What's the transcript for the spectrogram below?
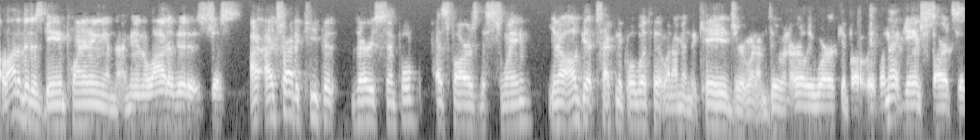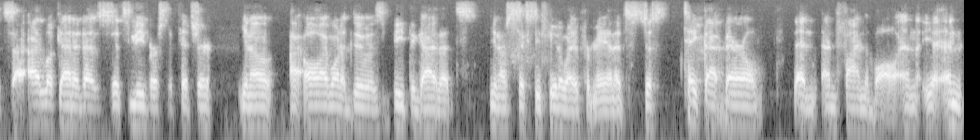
a lot of it is game planning, and I mean a lot of it is just I, I try to keep it very simple as far as the swing you know, I'll get technical with it when I'm in the cage or when I'm doing early work. But when that game starts, it's I, I look at it as it's me versus the pitcher. You know, I, all I want to do is beat the guy that's you know 60 feet away from me, and it's just take that barrel and and find the ball. And and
